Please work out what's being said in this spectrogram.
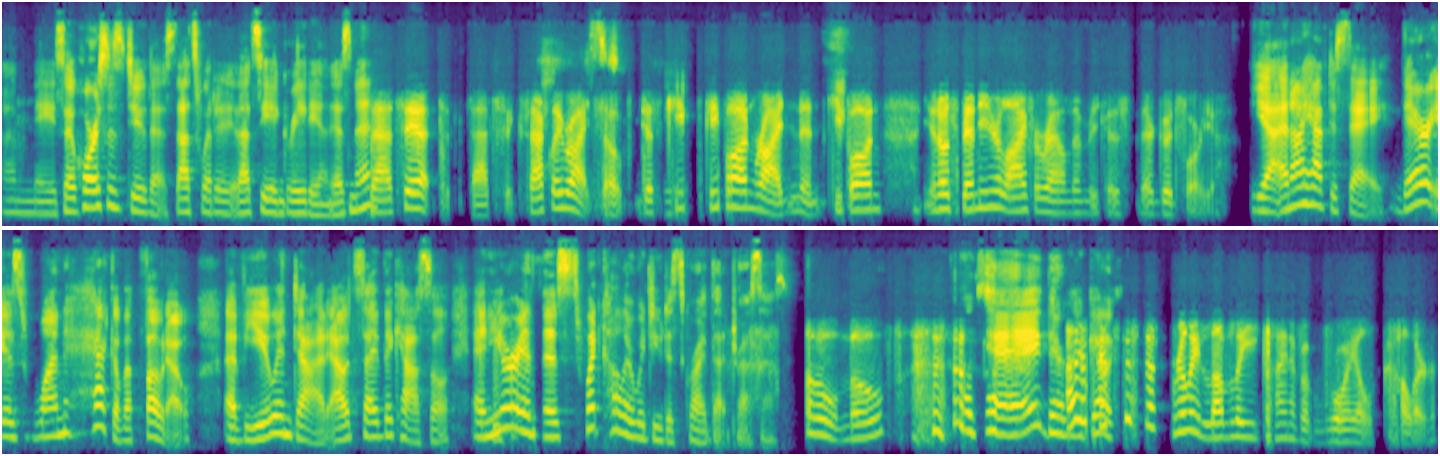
Amazing. So horses do this. That's what it. That's the ingredient, isn't it? That's it. That's exactly right. So just keep keep on riding and keep on, you know, spending your life around them because they're good for you. Yeah, and I have to say, there is one heck of a photo of you and Dad outside the castle, and you're in this. What color would you describe that dress as? Oh, mauve. Okay, there you go. It's just a really lovely kind of a royal color.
